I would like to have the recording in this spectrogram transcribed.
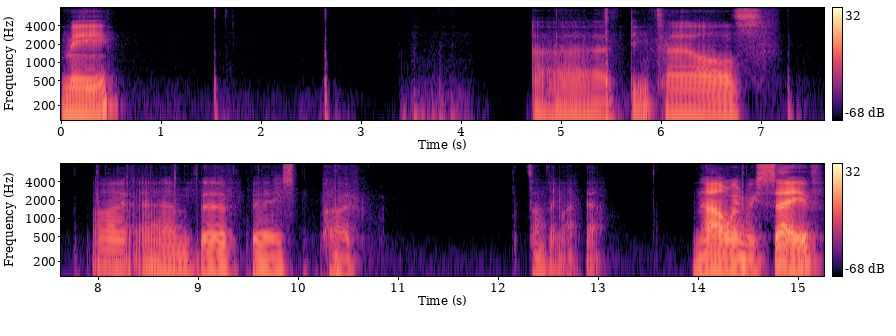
me. Uh, details. I am the best pug. Something like that. Now when we save,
